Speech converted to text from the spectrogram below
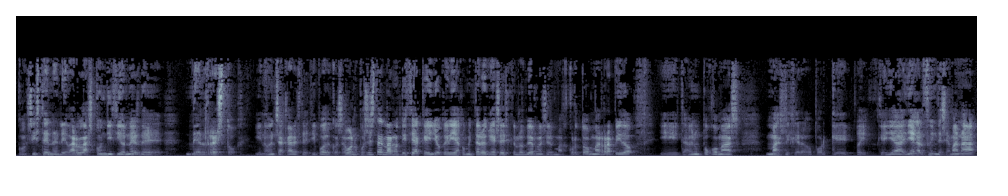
Consiste en elevar las condiciones de, del resto y no en este tipo de cosas. Bueno, pues esta es la noticia que yo quería comentar hoy, que ya sabéis que los viernes es más corto, más rápido y también un poco más, más ligero, porque, oye, que ya llega el fin de semana,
